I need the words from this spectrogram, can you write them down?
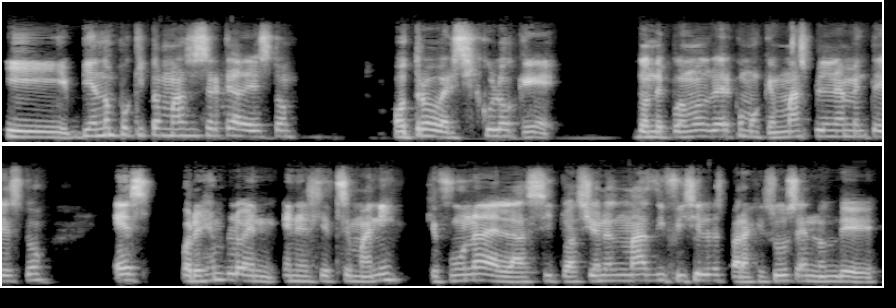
Y viendo un poquito más acerca de esto, otro versículo que donde podemos ver como que más plenamente esto es, por ejemplo, en, en el Getsemaní, que fue una de las situaciones más difíciles para Jesús, en donde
